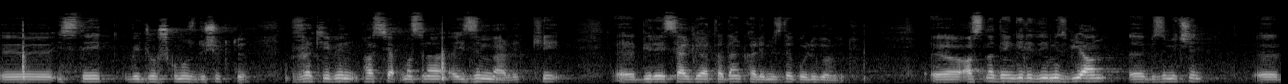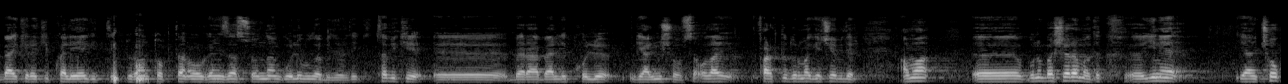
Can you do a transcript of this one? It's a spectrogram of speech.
e, istek ve coşkumuz düşüktü. Rakibin pas yapmasına izin verdik ki e, bireysel bir hatadan kalemizde golü gördük. E, aslında dengelediğimiz bir an e, bizim için e, belki rakip kaleye gittik. Duran toptan, organizasyondan golü bulabilirdik. Tabii ki e, beraberlik golü gelmiş olsa olay farklı duruma geçebilir. Ama e, bunu başaramadık. Yine yani çok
